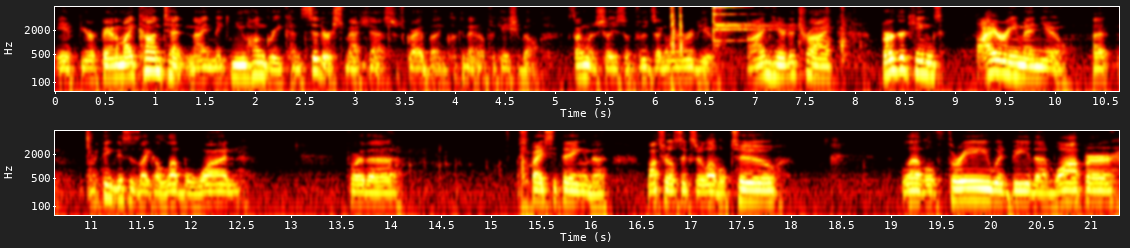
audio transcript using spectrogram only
If you're a fan of my content and I'm making you hungry, consider smashing that subscribe button, clicking that notification bell, because I'm going to show you some foods I'm going to review. I'm here to try Burger King's fiery menu. I think this is like a level one for the spicy thing, the mozzarella sticks are level two. Level three would be the Whopper.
